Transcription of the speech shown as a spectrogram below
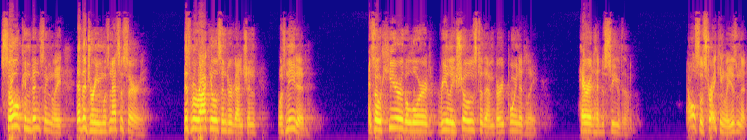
so convincingly that the dream was necessary. This miraculous intervention was needed. And so here the Lord really shows to them very pointedly Herod had deceived them. And also strikingly, isn't it?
